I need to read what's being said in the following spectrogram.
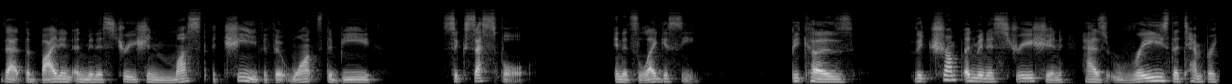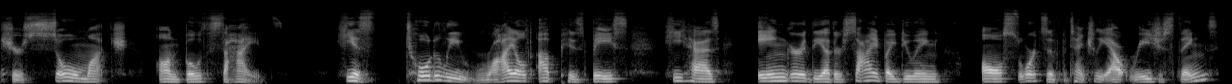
that the Biden administration must achieve if it wants to be successful in its legacy. Because the Trump administration has raised the temperature so much on both sides. He has totally riled up his base. He has angered the other side by doing all sorts of potentially outrageous things.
